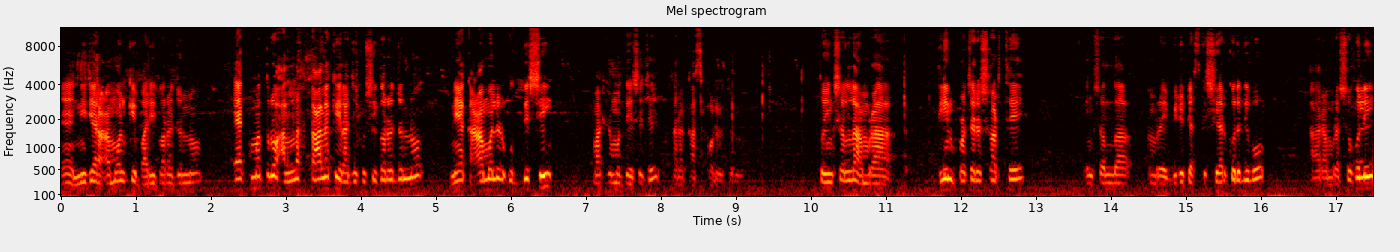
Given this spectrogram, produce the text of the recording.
হ্যাঁ, নিজের আমলকে বাড়ি করার জন্য একমাত্র আল্লাহ তাআলাকে রাজি খুশি করার জন্য নেক আমলের উদ্দেশ্যেই মাঠের মধ্যে এসেছে তারা কাজ করার জন্য। তো ইনশাল্লাহ আমরা দিন প্রচারের স্বার্থে ইনশাল্লাহ আমরা এই ভিডিওটি আজকে শেয়ার করে দিব। আর আমরা সকলেই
